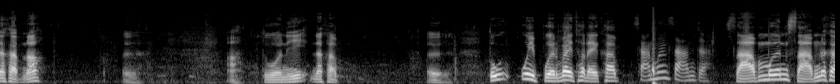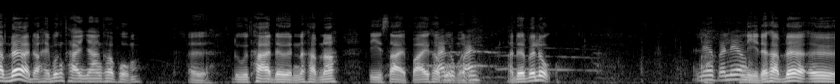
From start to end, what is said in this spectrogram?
นะครับเนาะเอออะตัวนี้นะครับเออ ตู้อุ้ยเปิดไว้เท่าไหร่ครับสามหมื่นสามจ้ะสามหมื่นสามนะครับเด้อเดี๋ยวให้เบิ้งทายยางครับผม เออ ดูท่าเดินนะครับเนาะตีสายไปครับผมอะเดินไปลูกเร็วไปเร็วนี่นะครับเด้อเออ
